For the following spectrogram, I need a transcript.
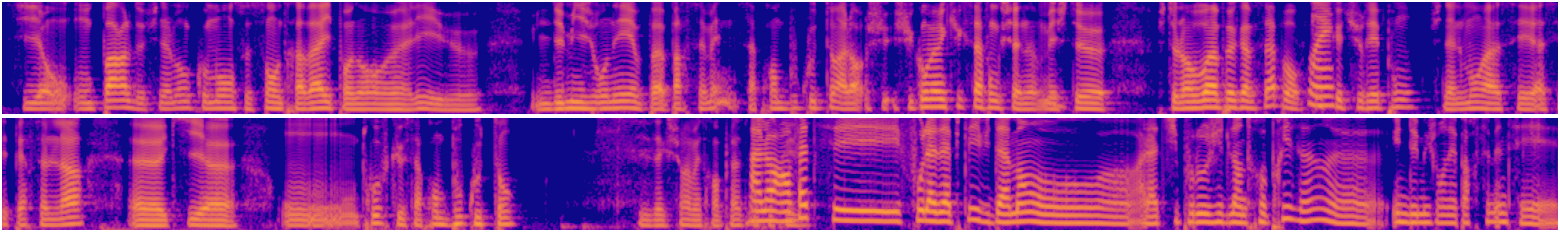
si on, on parle de finalement comment on se sent au travail pendant, euh, allez, euh, une demi-journée pa- par semaine, ça prend beaucoup de temps. Alors, je, suis- je suis convaincu que ça fonctionne, hein, mais je te, je te l'envoie un peu comme ça pour qu'est-ce que tu réponds finalement à ces, à ces personnes-là qui, on trouve que ça prend beaucoup de temps, ces actions à mettre en place. Alors en fait, c'est faut l'adapter évidemment au- à la typologie de l'entreprise. hein. Euh, une demi-journée par semaine, c'est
